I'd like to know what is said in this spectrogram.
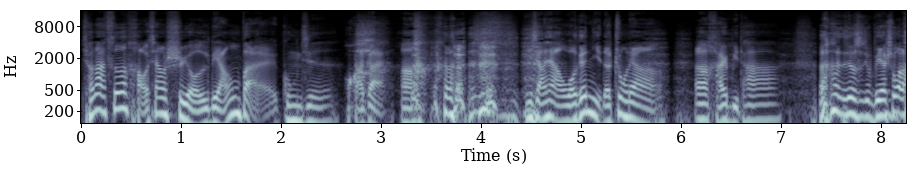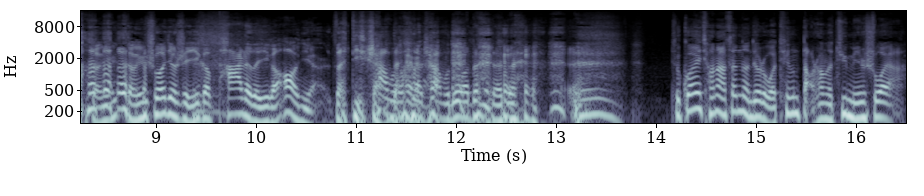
乔纳森好像是有两百公斤，大概啊。你想想，我跟你的重量，呃，还是比他，就是就别说了，等于等于说就是一个趴着的一个奥尼尔在地上，差不多，差不多，对对对。就关于乔纳森呢，就是我听岛上的居民说呀，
